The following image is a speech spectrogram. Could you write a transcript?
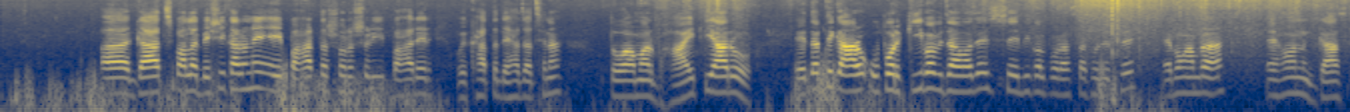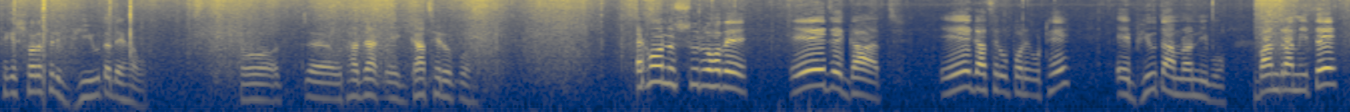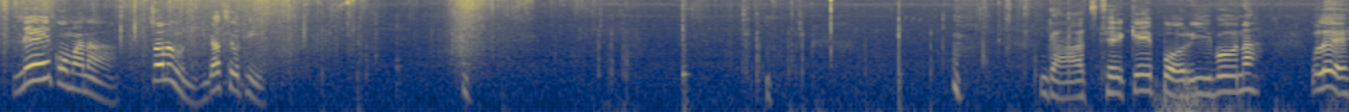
গাছপালা বেশি কারণে এই পাহাড়টা সরাসরি পাহাড়ের ওই খাতটা দেখা যাচ্ছে না। তো আমার ভাইটি আরও এটার থেকে আরও উপর কীভাবে যাওয়া যায় সেই বিকল্প রাস্তা খুঁজেছে এবং আমরা এখন গাছ থেকে সরাসরি ভিউটা দেখাবো। তো ওঠা যাক এই গাছের উপর। এখন শুরু হবে এই যে গাছ, এই গাছের উপরে উঠে এই ভিউটা আমরা নিব। বান্দ্রামিতে নে কমানা চলুন, গাছে উঠি। গাছ থেকে পড়িব না। বলে,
